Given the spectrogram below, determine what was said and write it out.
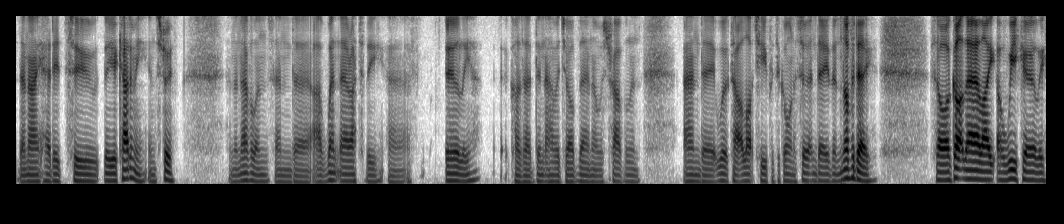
then I headed to the academy in Stroe, in the Netherlands, and uh, I went there actually uh, early because I didn't have a job then. I was traveling, and uh, it worked out a lot cheaper to go on a certain day than another day. So I got there like a week early.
